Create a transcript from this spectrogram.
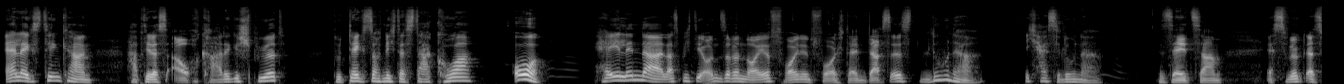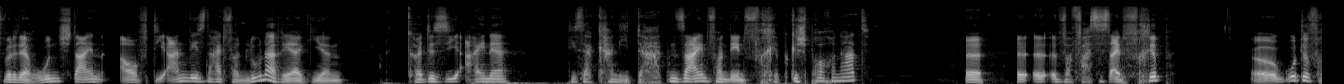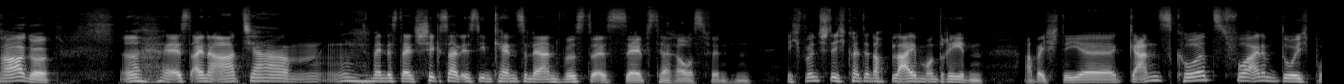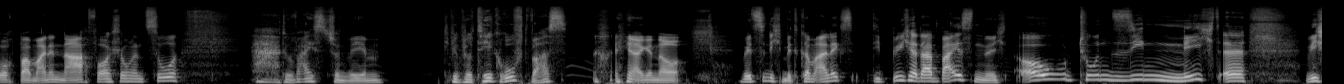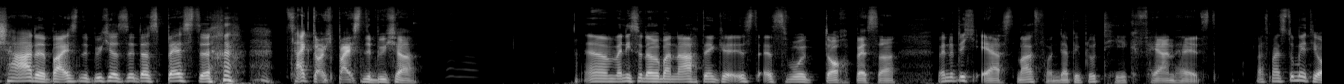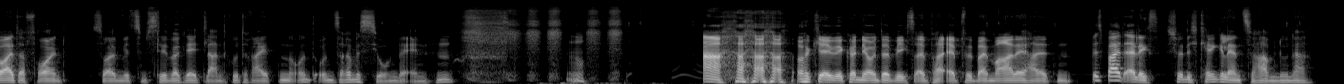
Alex Tinkan, habt ihr das auch gerade gespürt? Du denkst doch nicht, dass da Chor? Oh! Hey Linda, lass mich dir unsere neue Freundin vorstellen. Das ist Luna. Ich heiße Luna. Seltsam. Es wirkt, als würde der Runenstein auf die Anwesenheit von Luna reagieren. Könnte sie eine dieser Kandidaten sein, von denen Fripp gesprochen hat? Äh, äh, äh was ist ein Fripp? Äh, gute Frage. Äh, er ist eine Art, ja, mm, wenn es dein Schicksal ist, ihn kennenzulernen, wirst du es selbst herausfinden. Ich wünschte, ich könnte noch bleiben und reden, aber ich stehe ganz kurz vor einem Durchbruch bei meinen Nachforschungen zu. Ah, du weißt schon wem. Die Bibliothek ruft was? ja, genau. Willst du nicht mitkommen, Alex? Die Bücher da beißen nicht. Oh, tun sie nicht? Äh, wie schade, beißende Bücher sind das Beste. Zeigt euch beißende Bücher. Ähm, wenn ich so darüber nachdenke, ist es wohl doch besser, wenn du dich erstmal von der Bibliothek fernhältst. Was meinst du, Meteor, alter Freund? Sollen wir zum Silverglade Landgut reiten und unsere Mission beenden? Ah, okay, wir können ja unterwegs ein paar Äpfel bei Marley halten. Bis bald, Alex. Schön, dich kennengelernt zu haben, Luna.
